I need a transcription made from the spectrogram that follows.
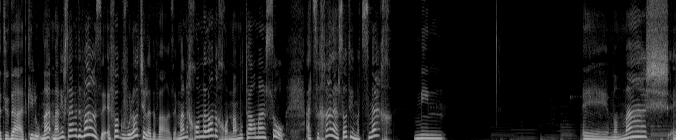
את יודעת, כאילו, מה, מה אני עושה עם הדבר הזה? איפה הגבולות של הדבר הזה? מה נכון, מה לא נכון? מה מותר, מה אסור? את צריכה לעשות עם עצמך מין ממש אה,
